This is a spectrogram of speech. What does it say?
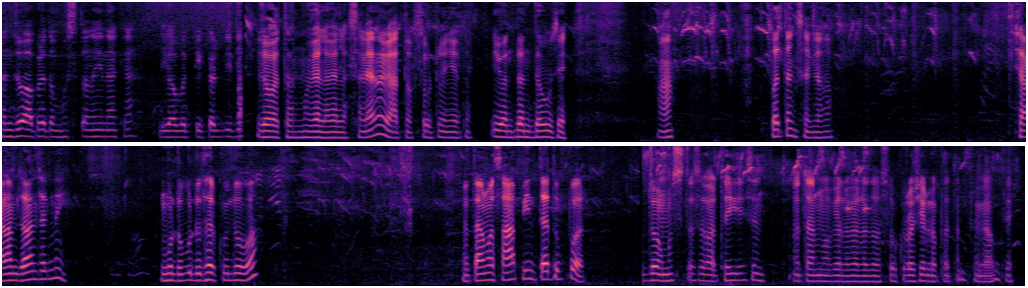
અને જો આપણે તો મસ્ત નહીં નાખ્યા, દીવાબત્તી કરી દીધી. જો અત્યારમાં વહેલા વહેલા સડ્યા ને આ તો છોટું તો. ઈવન ધંધવું છે. હા? પતંગ સગાવા. શાળામાં જવાનું છે કે નહીં? મોટું બુડું થર કૂદો હો. અત્યારમાં સાપ પીને તત ઉપર. જો, મસ્ત સવાર થઈ ગઈ છે ને. અતારમાં વહેલો જો છોકરો છે એટલો પતંગ સગાવશે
